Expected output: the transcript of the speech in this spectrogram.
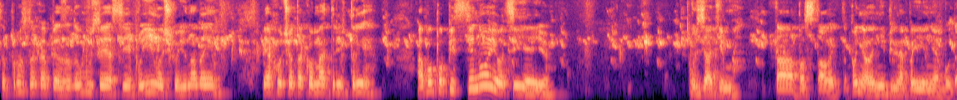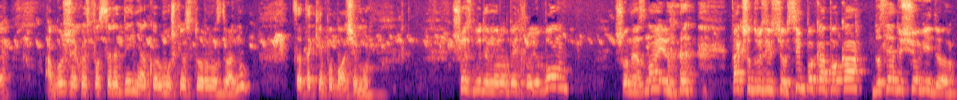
Це просто капець. Задовбуся я з цією поїлочкою. Надо їм. Я хочу тако метрів три. Або попід стіною оцією. Взяти їм та поставити. Поняли, ніпільне паєння буде. Або ж якось посередині, а кормушки в сторону здвигати. Ну, це таке, побачимо. Щось будемо робити по-любому. Що не знаю. Так що, друзі, все. Всім пока-пока. До слідчого відео.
